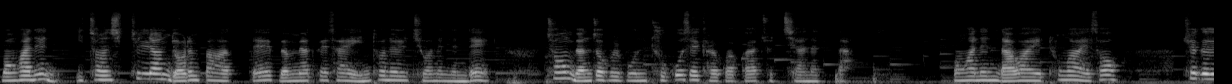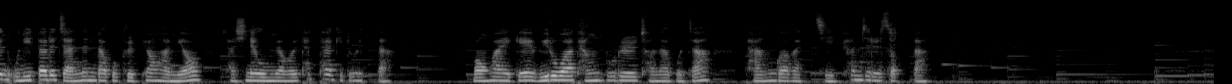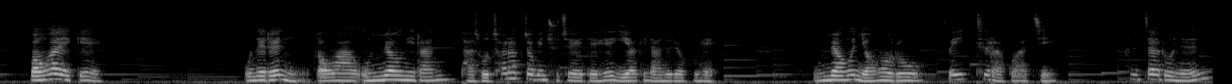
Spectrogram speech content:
멍화는 2017년 여름방학 때 몇몇 회사에 인턴을 지원했는데 처음 면접을 본 두 곳의 결과가 좋지 않았다. 멍화는 나와의 통화에서 최근 운이 따르지 않는다고 불평하며 자신의 운명을 탓하기도 했다. 멍화에게 위로와 당부를 전하고자 다음과 같이 편지를 썼다. 멍화에게 오늘은 너와 운명이란 다소 철학적인 주제에 대해 이야기 나누려고 해. 운명은 영어로 fate라고 하지. 한자로는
